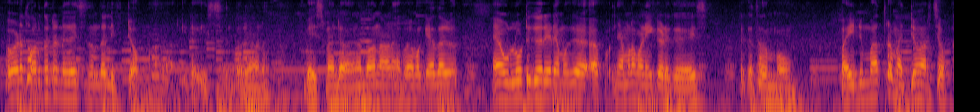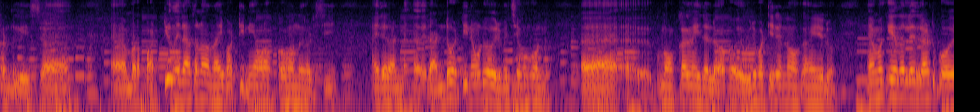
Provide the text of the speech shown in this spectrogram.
അപ്പോൾ ഇവിടെ തുറന്നിട്ടുണ്ട് ഗൈസ് ഇതെന്താ ലിഫ്റ്റോ അറിയില്ല ഗൈസ് എന്തോരാണ് ബേസ്മെന്റോ അങ്ങനെ എന്തോന്നാണ് അപ്പോൾ നമുക്ക് ഏതായാലും ഉള്ളോട്ട് കയറിയിട്ട് നമുക്ക് നമ്മളെ പണിയൊക്കെ എടുക്കുക ഗൈസ് ഇതൊക്കെ സംഭവം. പൈന്റും മാത്രം മറ്റോ മറിച്ചൊക്കെ ഉണ്ട് ഗൈസ് ഇവിടെ പട്ടിയൊന്നും ഇല്ലാത്തതുകൊണ്ട് നന്നായി പട്ടീനെ നമ്മളൊപ്പം വന്ന് കടിച്ച്. അതിന്റെ രണ്ട് രണ്ട് പട്ടീനെ കൂടി ഒരുമിച്ച് നമുക്ക് കൊണ്ട് നോക്കാൻ കഴിയില്ലല്ലോ. അപ്പോൾ ഒരു പട്ടീനെ തന്നെ നോക്കാൻ കഴിയുമല്ലോ നമുക്ക് ഏതായാലും ഇതിലായിട്ട് പോയ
